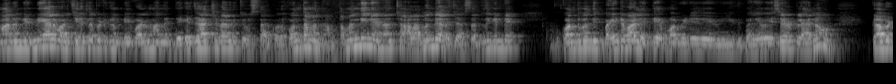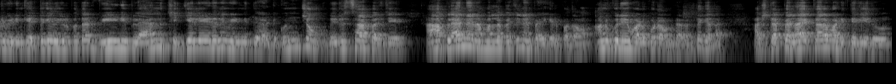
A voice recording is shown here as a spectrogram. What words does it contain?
మన నిర్ణయాలు వాళ్ళ చేతిలో పెట్టుకుని వాళ్ళు మన దిగజార్చడానికి చూస్తారు కొంతమంది అంతమంది నేను చాలామంది అలా చేస్తారు ఎందుకంటే కొంతమంది బయట వాళ్ళు అయితే అమ్మ వీడి వీడి భలే వేసాడు ప్లాను. కాబట్టి వీడి ఇంక ఎత్తుగా ఎదిగిపోతాడు. వీడి ప్లాన్ చెయ్యలేడని వీడిని కొంచెం నిరుత్సాహపరిచి ఆ ప్లాన్ నేను అమల్లో పెట్టి నేను పైకి వెళ్ళిపోతాం అనుకునేవాళ్ళు కూడా ఉంటారు. అంతే కదా. ఆ స్టెప్ ఎలా ఎక్కాలో వాడికి తెలియదు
